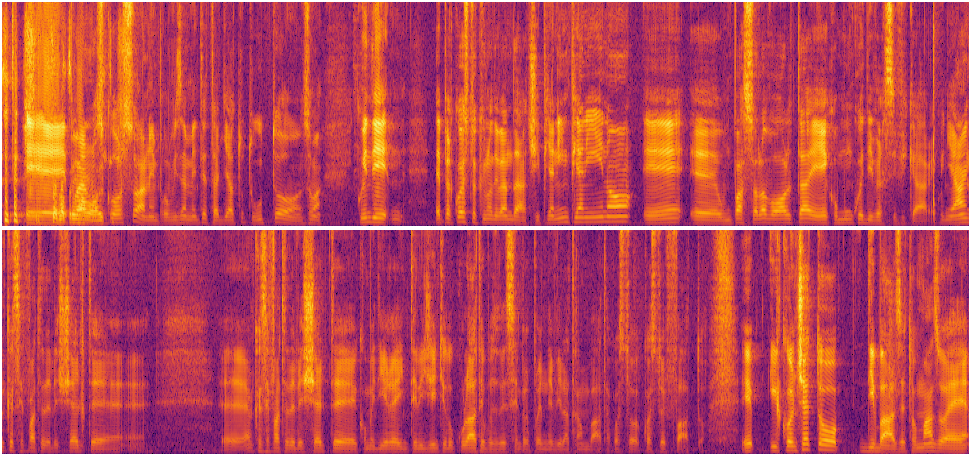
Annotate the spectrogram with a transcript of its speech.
e poi l'anno scorso hanno improvvisamente tagliato tutto, insomma, quindi è per questo che uno deve andarci pianin pianino e eh, un passo alla volta e comunque diversificare. Quindi anche se fate delle scelte, eh, anche se fate delle scelte, come dire, intelligenti ed oculate, potete sempre prendervi la trambata. Questo, questo è il fatto. E il concetto di base, Tommaso, è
